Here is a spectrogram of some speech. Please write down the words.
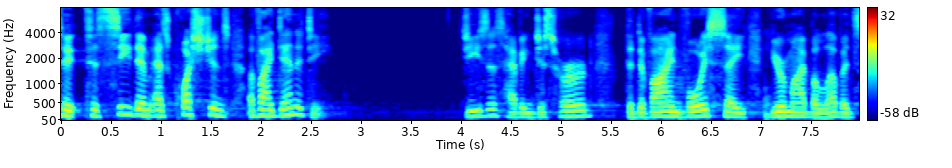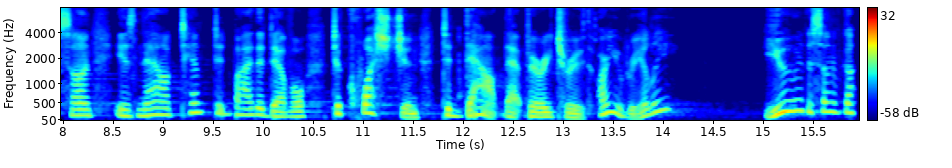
to, to see them as questions of identity. Jesus, having just heard the divine voice say, You're my beloved Son, is now tempted by the devil to question, to doubt that very truth. Are you really? You are the Son of God?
